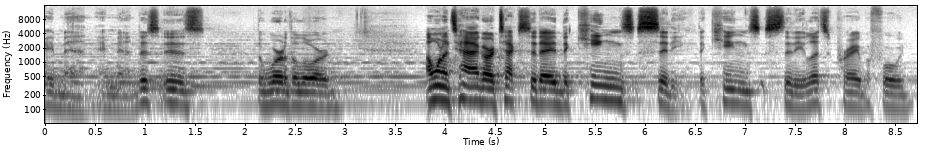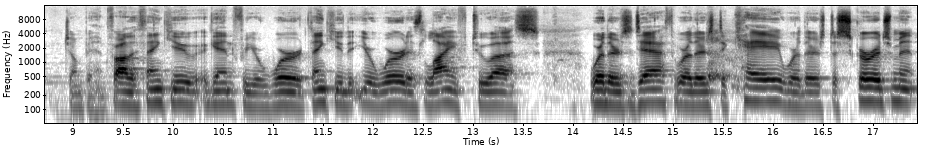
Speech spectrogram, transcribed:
Amen. Amen. This is the word of the Lord. I want to tag our text today, the King's City. The King's City. Let's pray before we jump in. Father, thank you again for your word. Thank you that your word is life to us. Where there's death, where there's decay, where there's discouragement,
